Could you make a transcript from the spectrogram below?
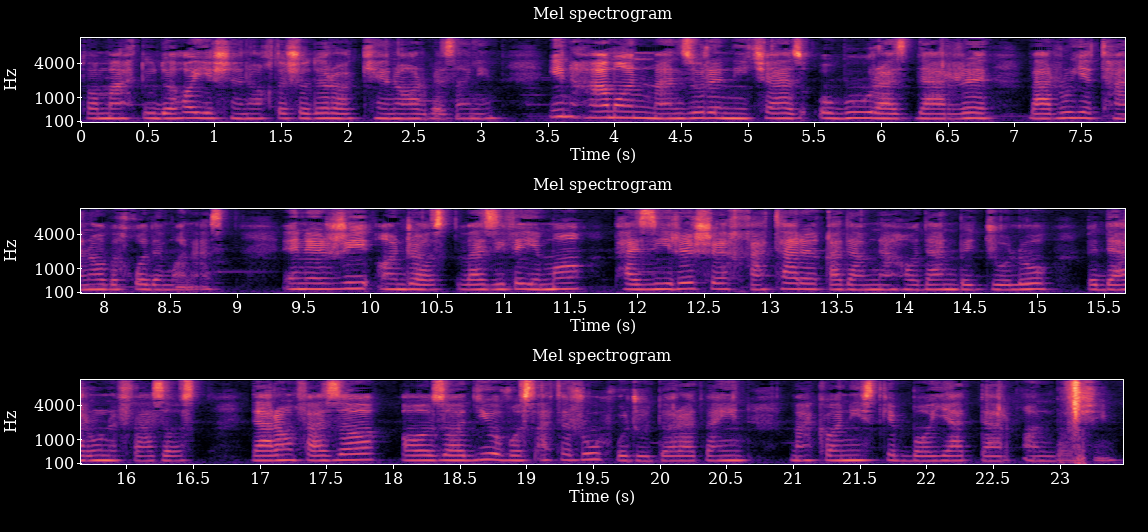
تا محدوده های شناخته شده را کنار بزنیم. این همان منظور نیچه از عبور از دره بر روی تناب خودمان است. انرژی آنجاست وظیفه ما پذیرش خطر قدم نهادن به جلو به درون فضاست. در آن فضا آزادی و وسعت روح وجود دارد و این مکانی است که باید در آن باشیم.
